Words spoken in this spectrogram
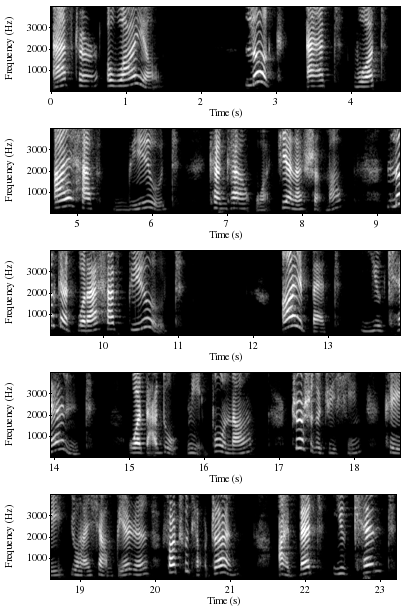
after a while. Look at what I have built. 看看我建了什么 Look at what I have built. I bet you can't。我打赌你不能。 这是个句型，可以用来向别人发出挑战。I bet you can't.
